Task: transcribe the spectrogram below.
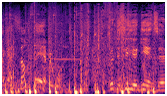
I got something for everyone. Good to see you again, sir.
